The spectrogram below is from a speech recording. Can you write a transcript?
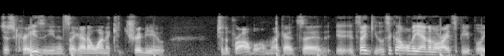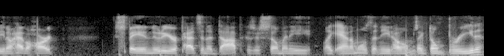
just crazy, and it's like I don't want to contribute to the problem. Like I said, it's like it's like all the animal rights people. You know, have a heart spay and neuter your pets and adopt because there's so many like animals that need homes. Like don't breed,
